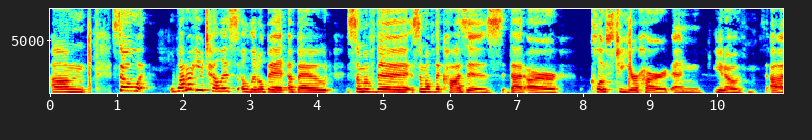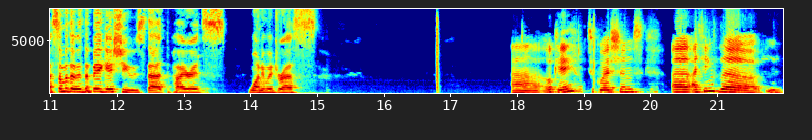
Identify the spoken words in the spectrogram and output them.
Um, so why don't you tell us a little bit about some of the some of the causes that are close to your heart and you know uh, some of the the big issues that the pirates want to address uh, okay two questions uh, i think the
